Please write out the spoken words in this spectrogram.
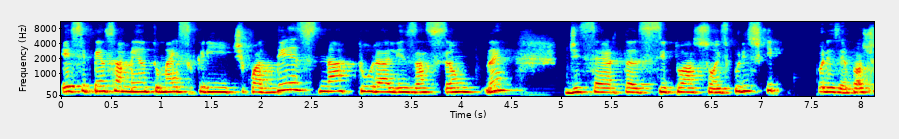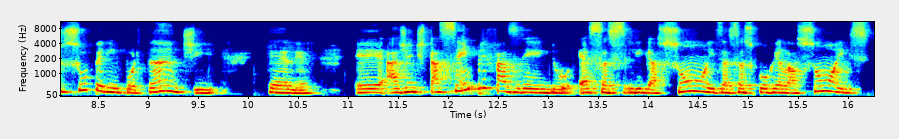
esse pensamento mais crítico, a desnaturalização, né? De certas situações. Por isso que, por exemplo, acho super importante, Keller, é, a gente está sempre fazendo essas ligações, essas correlações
